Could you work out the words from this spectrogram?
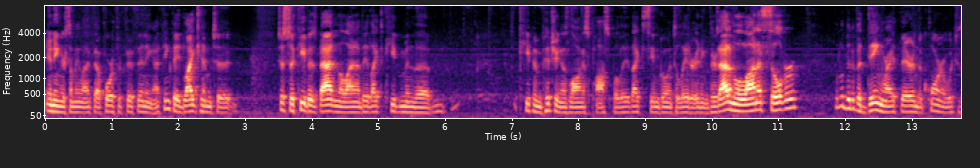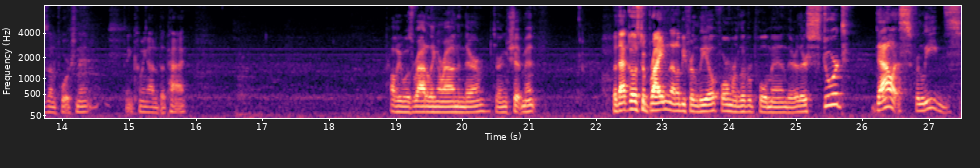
inning or something like that, fourth or fifth inning. I think they'd like him to just to keep his bat in the lineup. They'd like to keep him in the keep him pitching as long as possible. They'd like to see him go into later innings. There's Adam Lallana silver. A little bit of a ding right there in the corner, which is unfortunate. I think coming out of the pack. Probably was rattling around in there during shipment. But that goes to Brighton. That'll be for Leo, former Liverpool man there. There's Stuart Dallas for Leeds.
